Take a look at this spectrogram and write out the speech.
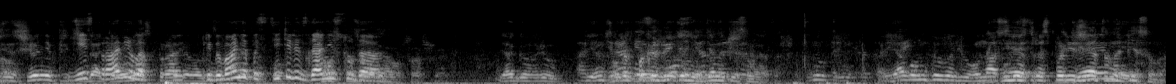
разрешения председателя. Есть правила правила. пребывания посетителей в здании Кто сказал, я суда. Я говорю, я- Ну так покажите мне, где написано это. А я вам говорю, у нас Где есть распоряжение. Где это написано?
